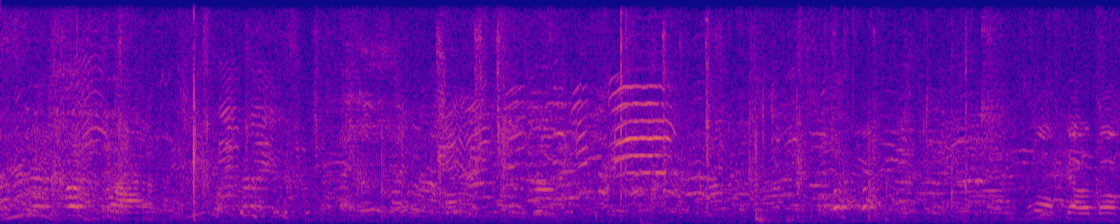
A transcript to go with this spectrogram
Come on, Kelly Ball.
